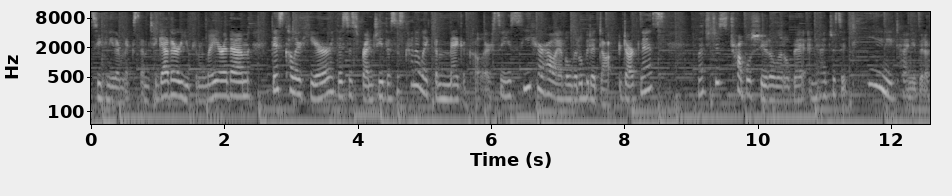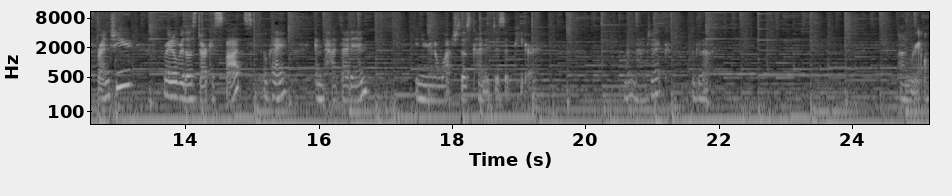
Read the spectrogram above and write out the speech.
So you can either mix them together, you can layer them. This color here, this is Frenchie. This is kind of like the mega color. So you see here how I have a little bit of darkness. Let's just troubleshoot a little bit and add just a teeny tiny bit of Frenchie right over those darkest spots, okay? And pat that in and you're gonna watch those kind of disappear. Isn't that magic? Look at that. Unreal.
